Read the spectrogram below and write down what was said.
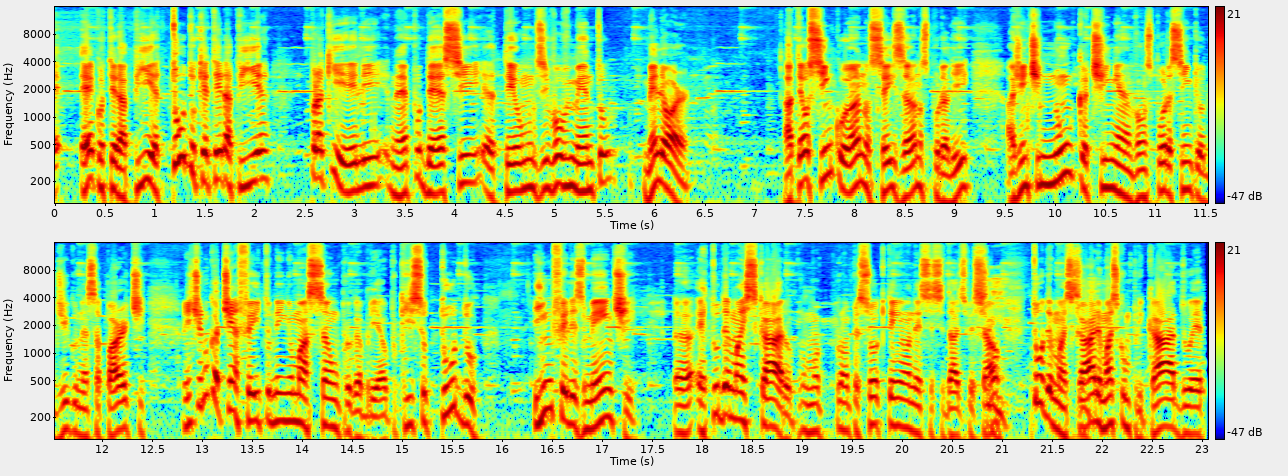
e- ecoterapia, tudo que é terapia, para que ele né, pudesse eh, ter um desenvolvimento melhor. Até os 5 anos, 6 anos por ali, a gente nunca tinha, vamos por assim que eu digo nessa parte, a gente nunca tinha feito nenhuma ação pro Gabriel, porque isso tudo, infelizmente, é tudo é mais caro para uma, uma pessoa que tem uma necessidade especial. Tudo é mais caro, é mais complicado, é,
